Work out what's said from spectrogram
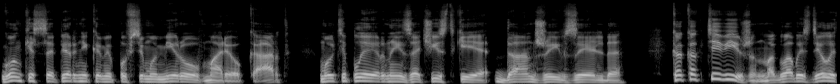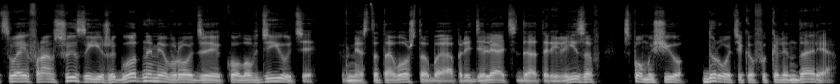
гонки с соперниками по всему миру в Mario Kart, мультиплеерные зачистки данжей в Zelda. Как Activision могла бы сделать свои франшизы ежегодными вроде Call of Duty, вместо того, чтобы определять даты релизов с помощью дротиков и календаря.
